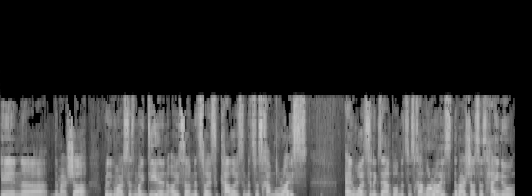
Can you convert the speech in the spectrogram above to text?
in uh, the Maharsha, where the Gemara says, "Maidian oisa mitzvahs kalois mitzvahs chamurois." And what's an example of mitzvahs chamurois? The Maharsha says, "Hainu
